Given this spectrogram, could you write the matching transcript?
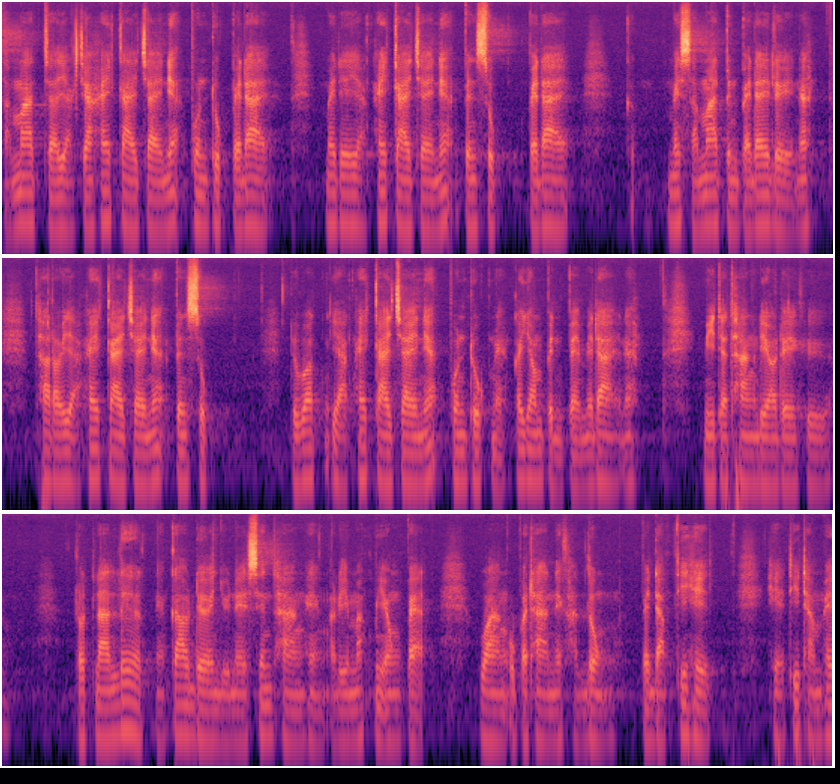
สามารถจะอยากจะให้กายใจเนี้ยพ้นทุกข์ไปได้ ไม่ได้อยากให้กายใจเนี้ยเป็นสุขไปได้ ไม่สามารถเป็นไปได้เลยนะถ้าเราอยากให้กายใจเนี้ยเป็นสุข หรือว่าอยากให้กายใจเนี้ยพ้นทุกข์เนี่ยก็ย่อมเป็นไปไม่ได้นะมีแต่ทางเดียวเลยคือลดละเลิกเนี่ยก้าวเดินอยู่ในเส้นทางแห่งอริมักมีองค์ 8 วางอุปทานในขันลง ไปดับที่เหตุ เหตุที่ทำให้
